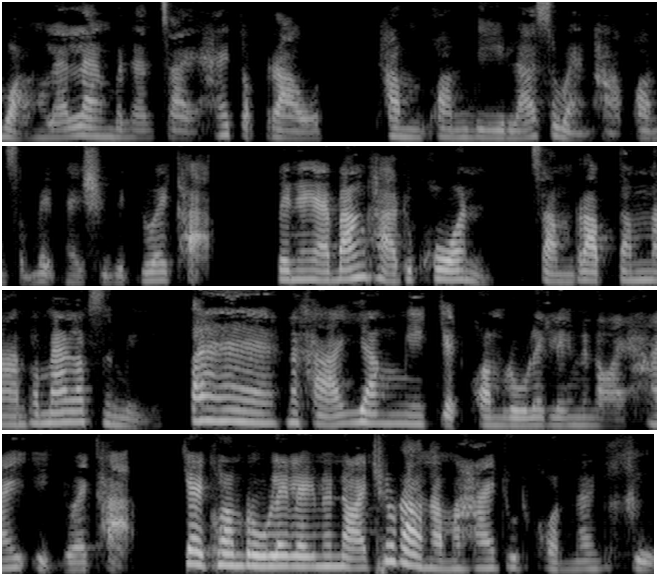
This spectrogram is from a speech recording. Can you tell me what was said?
หวังและแรงบันดาลใจให้กับเรา ทำความดีและแสวงหาความสำเร็จในชีวิตด้วยค่ะ เป็นยังไงบ้างคะทุกคนสำหรับตำนานพระแม่ลักษมี แต่นะคะยังมีเกร็ดความรู้เล็กๆน้อยๆให้อีกด้วยค่ะ เกร็ดความรู้เล็กๆน้อยๆที่เรานำมาให้ทุกคนนั่นก็คือ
